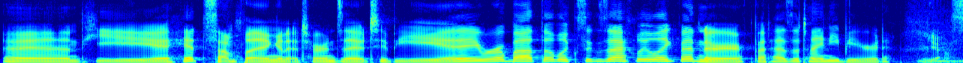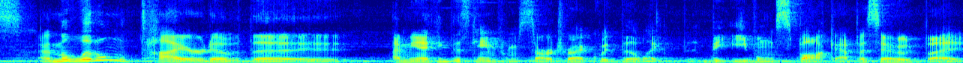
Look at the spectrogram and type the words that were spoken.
and he hits something, and it turns out to be a robot that looks exactly like Bender but has a tiny beard. Yes, I'm a little tired of the. I mean, I think this came from Star Trek with the like the evil Spock episode, but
